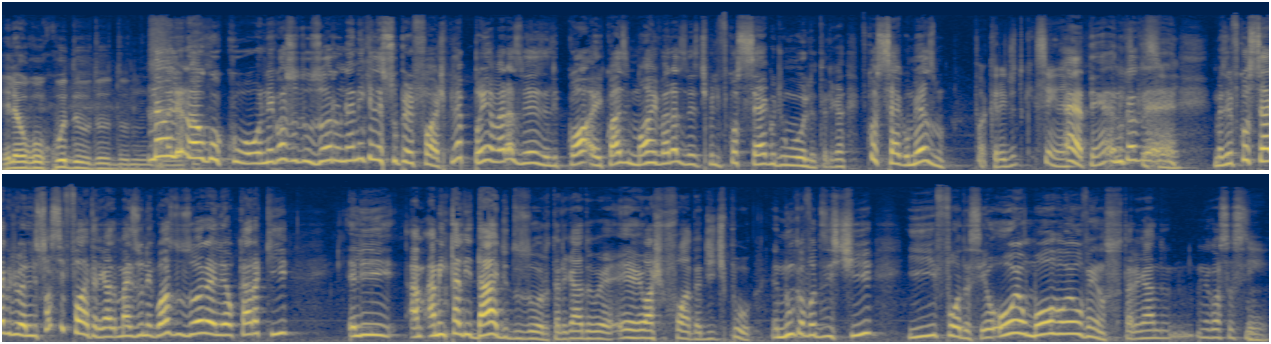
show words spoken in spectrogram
Ele é o Goku do, do, do- Não, ele não é o Goku. O negócio do Zoro não é nem que ele é super forte, porque ele apanha várias vezes. Ele, co- ele quase morre várias vezes. Tipo, ele ficou cego de um olho, tá ligado? Ficou cego mesmo? Pô, acredito que sim, né? É, tem, eu nunca vi. é. Mas ele ficou cego de olho. Ele só se fode, tá ligado? Mas o negócio do Zoro, ele é o cara que. Ele. A, a mentalidade do Zoro, tá ligado? É- é- eu acho foda. De tipo, eu nunca vou desistir e foda-se. Eu- Ou eu morro ou eu venço, tá ligado? Um negócio assim. Sim.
